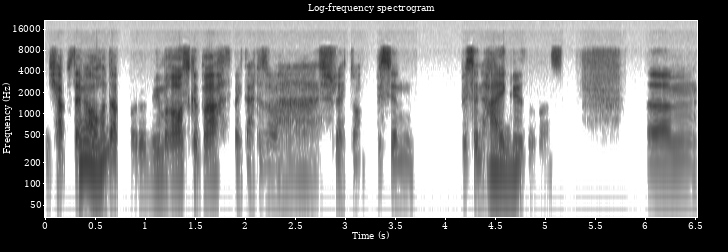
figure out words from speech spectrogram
Ich habe es dann auch Mhm. unter Pseudonym rausgebracht, weil ich dachte so, ah, ist vielleicht doch ein bisschen, bisschen Mhm. heikel sowas. Ähm,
